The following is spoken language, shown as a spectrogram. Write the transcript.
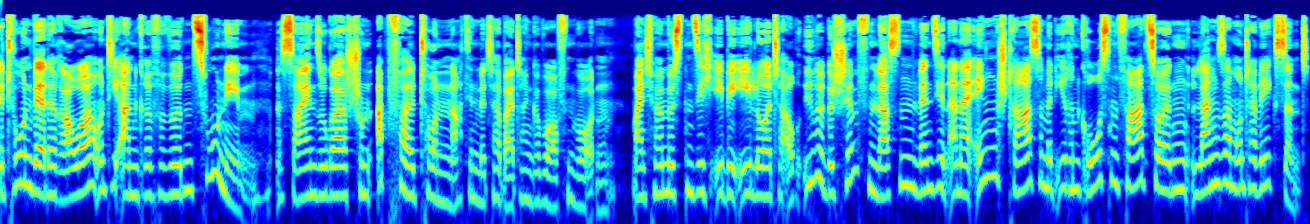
Der Ton werde rauer und die Angriffe würden zunehmen. Es seien sogar schon Abfalltonnen nach den Mitarbeitern geworfen worden. Manchmal müssten sich EBE-Leute auch übel beschimpfen lassen, wenn sie in einer engen Straße mit ihren großen Fahrzeugen langsam unterwegs sind.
